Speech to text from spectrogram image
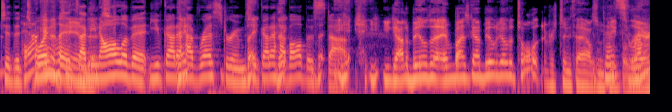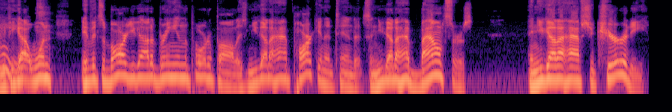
to the toilets. I mean, all of it. You've got to have restrooms. They- You've got to have all this they- stuff. You, you got to be able to. Everybody's got to be able to go to the toilet. There's two thousand people there, and if you got one, if it's a bar, you got to bring in the porta potties, and you got to have parking attendants, and you got to have bouncers, and you got to have security,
